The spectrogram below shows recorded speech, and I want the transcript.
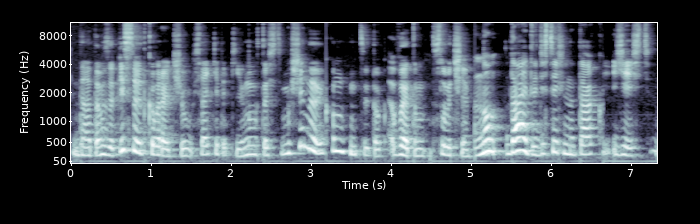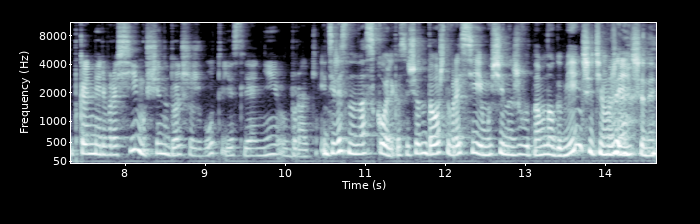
Да, там записывают к врачу, всякие такие. Ну, то есть мужчина комнатный цветок в этом случае. Но да, это действительно так есть. По крайней мере, в России мужчины дольше живут, если они в браке. Интересно, насколько? С учетом того, что в России мужчины живут намного меньше, чем женщины.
